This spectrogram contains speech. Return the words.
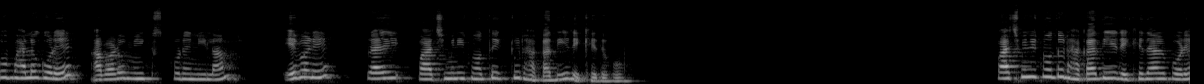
খুব ভালো করে আবারও মিক্স করে নিলাম। এবারে প্রায় পাঁচ মিনিট মতো একটু ঢাকা দিয়ে রেখে দেব। পাঁচ মিনিট মতো ঢাকা দিয়ে রেখে দেওয়ার পরে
